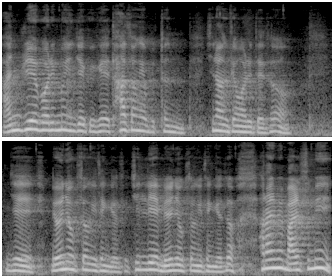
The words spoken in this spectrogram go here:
안주해 버리면 이제 그게 타성에 붙은 신앙생활이 돼서 이제 면역성이 생겨서 진리의 면역성이 생겨서 하나님의 말씀이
